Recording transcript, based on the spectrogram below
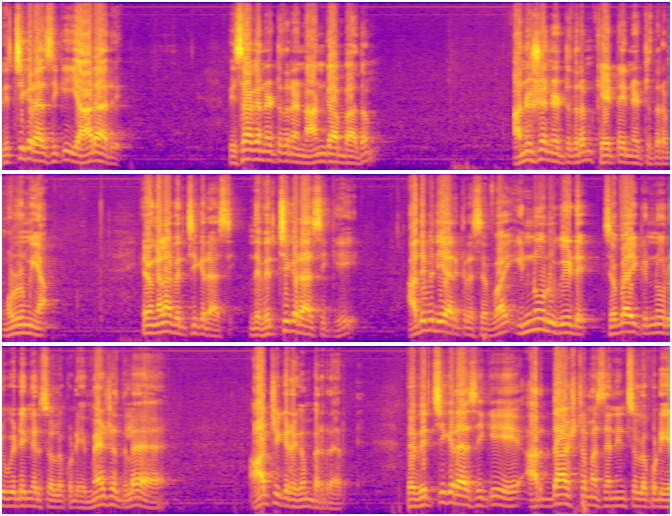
விருச்சிக ராசிக்கு யார் யார்? விசாக நட்சத்திரம் நான்காம் பாதம் அனுஷ நட்சத்திரம் கேட்டை நட்சத்திரம் முழுமையாக இவங்கெல்லாம் விருச்சிக ராசி. இந்த விருச்சிக ராசிக்கு அதிபதியாக இருக்கிற செவ்வாய் இன்னொரு வீடு செவ்வாய்க்கு இன்னொரு வீடுங்கிற சொல்லக்கூடிய மேஷத்தில் ஆட்சி கிரகம் பெறுறார். இப்போ விருச்சிக ராசிக்கு அர்த்தாஷ்டம சனின்னு சொல்லக்கூடிய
